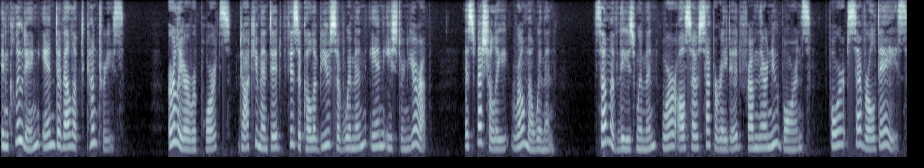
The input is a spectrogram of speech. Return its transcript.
including in developed countries. Earlier reports documented physical abuse of women in Eastern Europe, especially Roma women. Some of these women were also separated from their newborns for several days.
